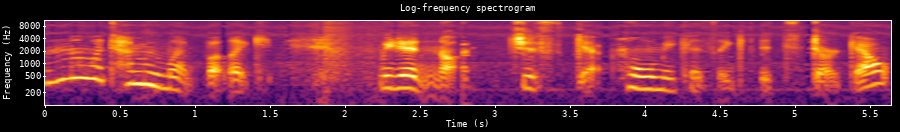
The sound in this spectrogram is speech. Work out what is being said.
I don't know what time we went, but like we did not just get home because like it's dark out.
